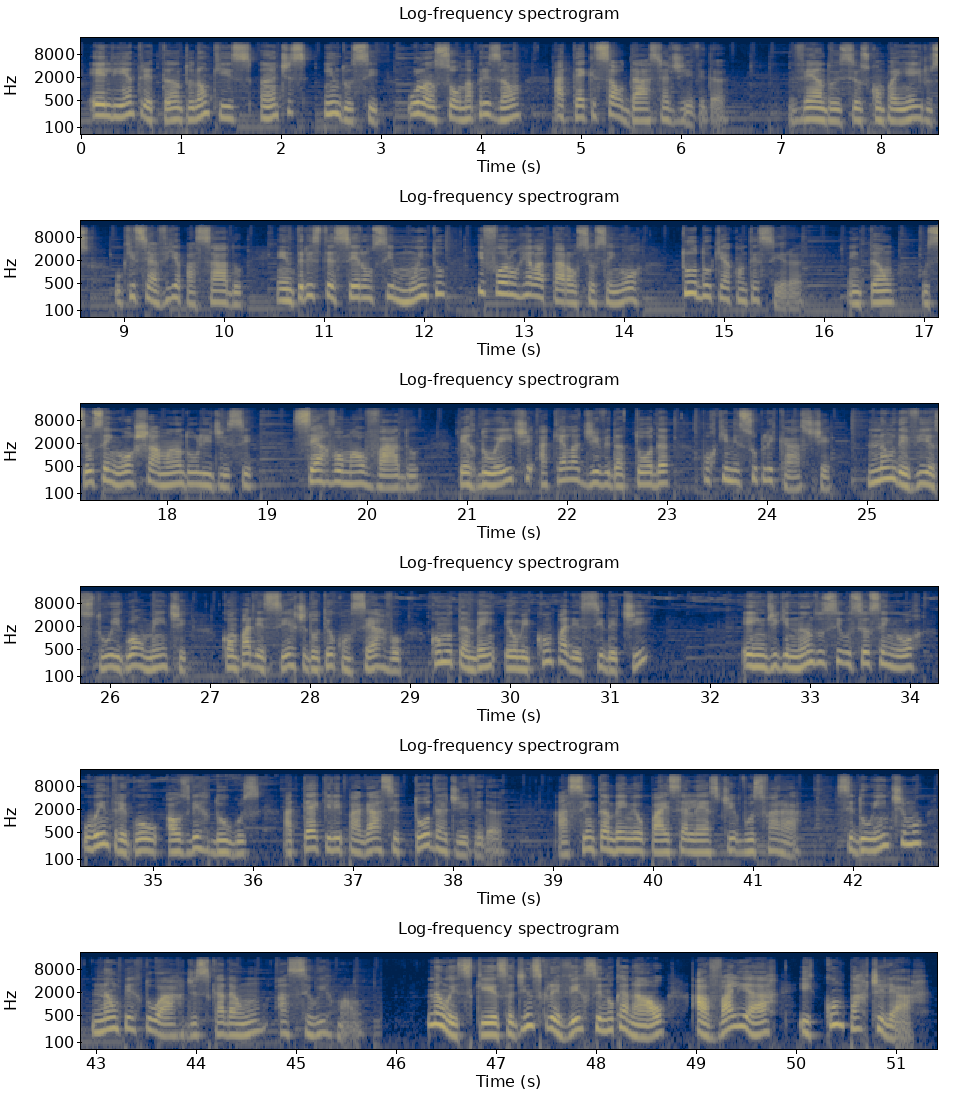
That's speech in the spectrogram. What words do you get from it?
Ele, entretanto, não quis, antes, indo-se, o lançou na prisão até que saudasse a dívida. Vendo os seus companheiros o que se havia passado, entristeceram-se muito e foram relatar ao seu senhor tudo o que acontecera. Então o seu senhor, chamando-o, lhe disse: Servo malvado, perdoei-te aquela dívida toda porque me suplicaste. Não devias tu, igualmente, compadecer-te do teu conservo, como também eu me compadeci de ti? E indignando-se o seu senhor, o entregou aos verdugos, até que lhe pagasse toda a dívida. Assim também meu Pai Celeste vos fará, se do íntimo não perdoardes cada um a seu irmão. Não esqueça de inscrever-se no canal, avaliar e compartilhar.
